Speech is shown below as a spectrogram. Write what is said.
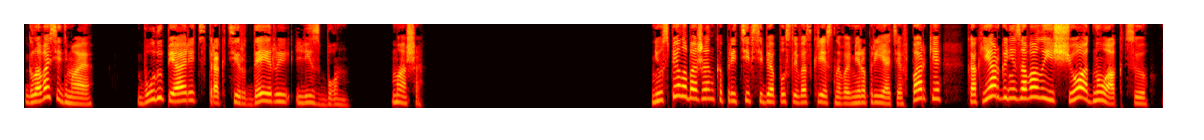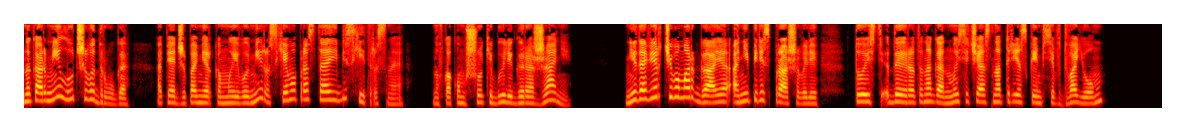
Глава седьмая. Буду пиарить трактир Дейры Лисбон. Маша. Не успела Боженко прийти в себя после воскресного мероприятия в парке, как я организовала еще одну акцию «Накорми лучшего друга». Опять же, по меркам моего мира схема простая и бесхитростная. Но в каком шоке были горожане? Недоверчиво моргая, они переспрашивали, то есть, Дейра Танаган, мы сейчас натрескаемся вдвоем,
